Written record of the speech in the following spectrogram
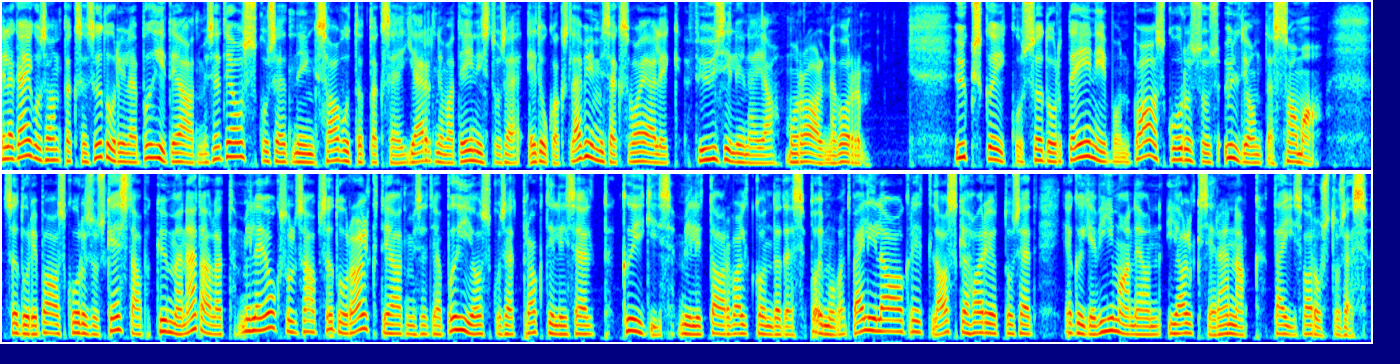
mille käigus antakse sõdurile põhiteadmised ja oskused ning saavutatakse järgneva teenistuse edukaks läbimiseks vajalik füüsiline ja moraalne vorm ükskõik, kus sõdur teenib, on baaskursus üldjoontes sama. sõduri baaskursus kestab kümme nädalat, mille jooksul saab sõdur algteadmised ja põhioskused praktiliselt kõigis militaarvaldkondades. toimuvad välilaagrid, laskeharjutused ja kõige viimane on jalgsi rännak täisvarustuses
